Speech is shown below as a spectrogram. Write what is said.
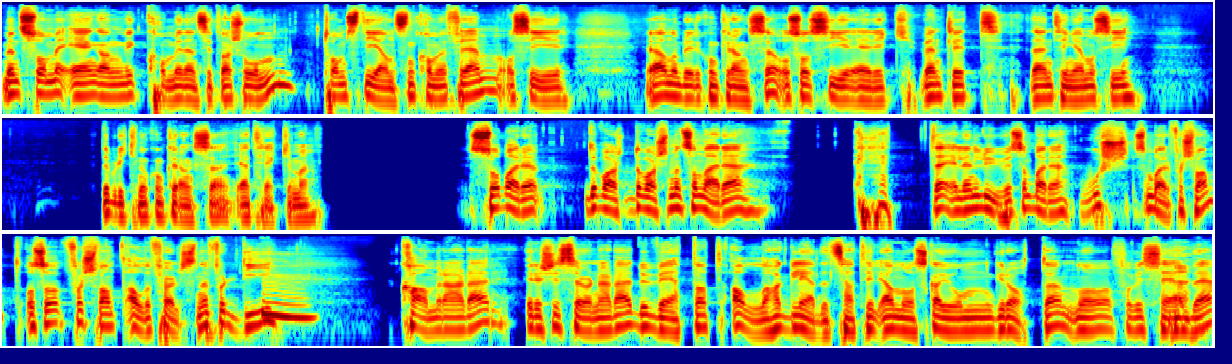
Men så med en gang vi kom i den situasjonen, Tom Stiansen kommer frem og sier ja, nå blir det konkurranse, og så sier Erik vent litt, det er en ting jeg må si. Det blir ikke noe konkurranse, jeg trekker meg. Så bare Det var, det var som en sånn derre hette eller en lue som bare vosj, som bare forsvant. Og så forsvant alle følelsene fordi kameraet er der, regissøren er der. Du vet at alle har gledet seg til Ja, nå skal Jon gråte. Nå får vi se Ja. det.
